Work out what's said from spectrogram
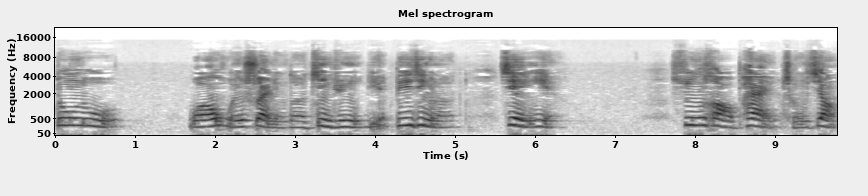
东路王浑率领的晋军也逼近了建业。孙皓派丞相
